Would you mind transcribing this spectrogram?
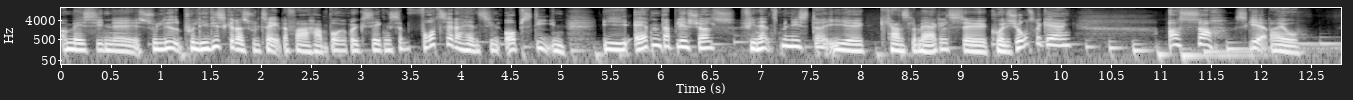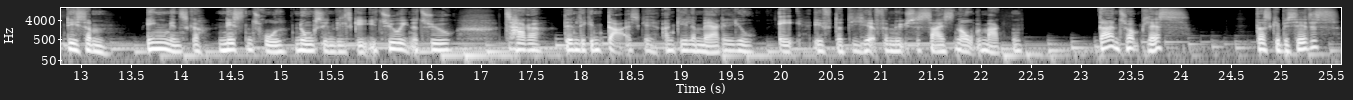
og med sine øh, solide politiske resultater fra Hamburg i rygsækken, så fortsætter han sin opstigen. I 18 der bliver Scholz finansminister i øh, kansler Merkels øh, koalitionsregering. Og så sker der jo det, som ingen mennesker næsten troede nogensinde ville ske. I 2021 takker den legendariske Angela Merkel jo af efter de her famøse 16 år ved magten. Der er en tom plads, der skal besættes,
